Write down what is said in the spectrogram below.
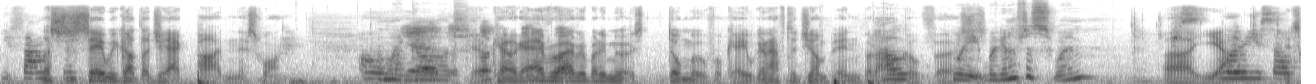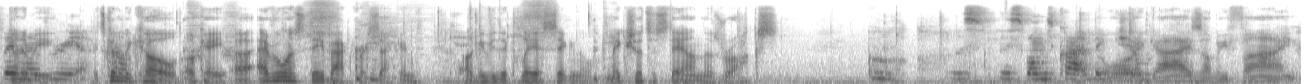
You found let's just say we got the jackpot in this one. Oh, Oh my my yeah, god. Okay, okay, okay. fucking Every, everybody, move. Don't move. Okay, we're gonna have to jump in, but I'll How- go first. Wait, we're gonna have to swim? Uh, yeah. It's gonna be. It's gonna be cold. Okay. Uh, everyone, stay back for a second. Okay. I'll give you the clear signal. Make sure to stay on those rocks. Oh, this this one's quite a big Don't worry, jump. guys. I'll be fine.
